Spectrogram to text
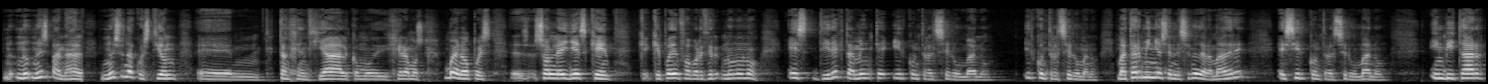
no, es banal, no es una cuestión eh, tangencial, como dijéramos, bueno, pues eh, son leyes que, que, pueden favorecer. No, no, no. Es directamente ir contra el ser humano. Ir contra el ser humano. Matar niños en el seno de la madre es ir contra el ser humano. Invitar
